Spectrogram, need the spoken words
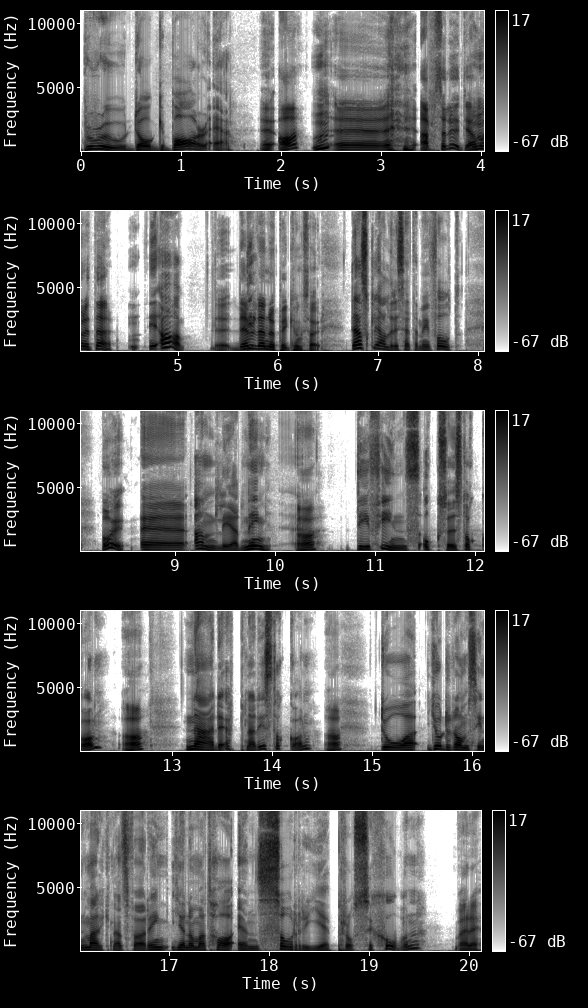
Brewdog Bar är? Eh, ja, Mm. eh, absolut. Jag har Mm. varit där. Ja, Eh, Det är väl den uppe i Kungshöjd? där skulle jag aldrig sätta min fot. Oj! Eh, anledning, Ja, det finns också i Stockholm. ja, När det öppnade i Stockholm, Ja. då gjorde de sin marknadsföring genom att ha en sorgeprocession, vad är det?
